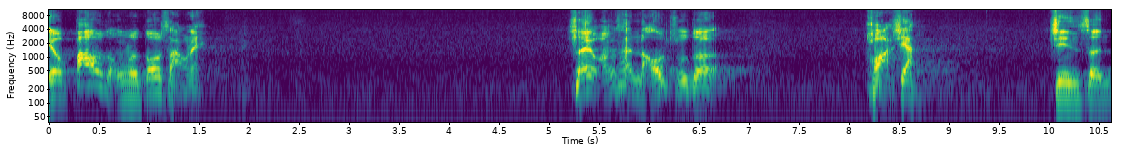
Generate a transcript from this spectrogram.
有包容了多少呢？所以王禅老祖的。法相，今生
